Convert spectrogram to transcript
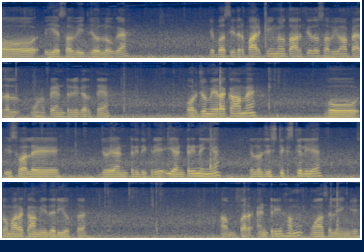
और ये सभी जो लोग हैं ये बस इधर पार्किंग में उतारती है तो सभी वहाँ पैदल वहाँ पे एंट्री करते हैं। और जो मेरा काम है वो इस वाले जो ये एंट्री दिख रही है ये एंट्री नहीं है ये लॉजिस्टिक्स के लिए है। सो हमारा काम इधर ही होता है। हम पर एंट्री हम वहाँ से लेंगे।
